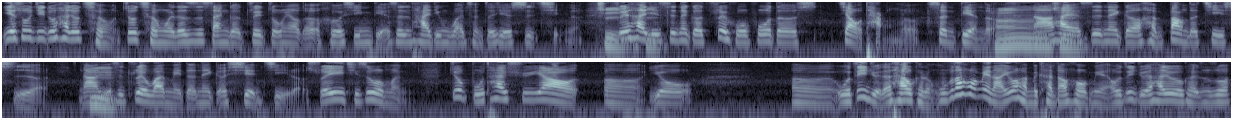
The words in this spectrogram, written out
耶稣基督他就成就成为了这三个最重要的核心点，甚至他已经完成这些事情了，所以他已经是那个最活泼的教堂了，圣殿了。啊、然后他也是那个很棒的祭司了，然后也是最完美的那个献祭了。嗯、所以其实我们就不太需要呃有呃，我自己觉得他有可能，我不知道后面啦，因为我还没看到后面。我自己觉得他就有可能就是说，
